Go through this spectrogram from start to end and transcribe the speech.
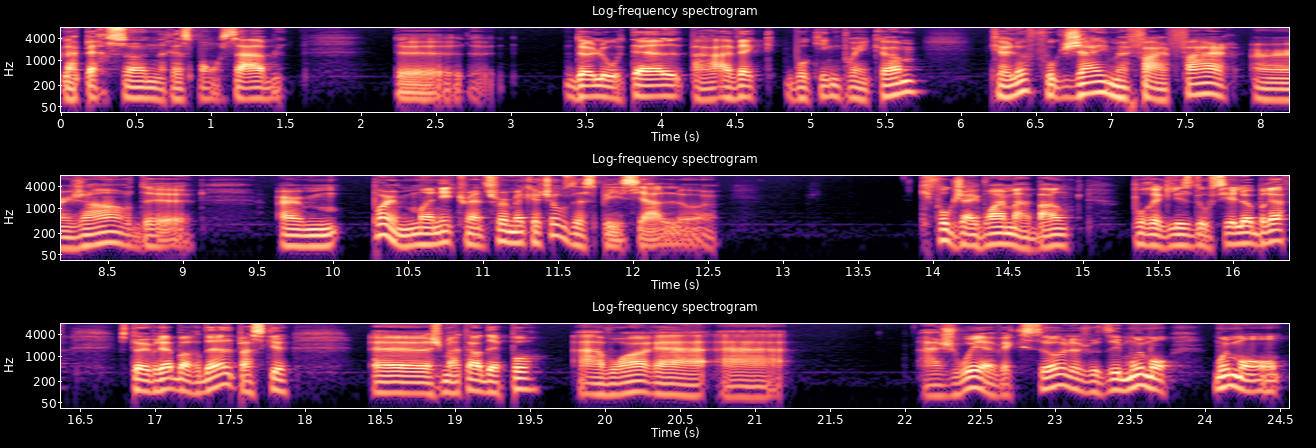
la personne responsable de, de l'hôtel avec booking.com que là, il faut que j'aille me faire faire un genre de. Un, pas un money transfer, mais quelque chose de spécial. Là. Qu'il faut que j'aille voir ma banque pour régler ce dossier-là. Bref, c'est un vrai bordel parce que euh, je ne m'attendais pas à avoir à, à, jouer avec ça. Là. Je veux dire, moi, mon, moi mon,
